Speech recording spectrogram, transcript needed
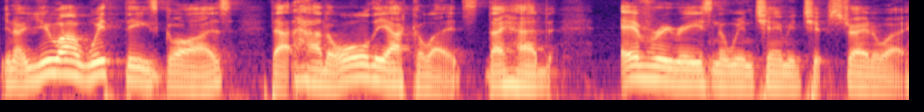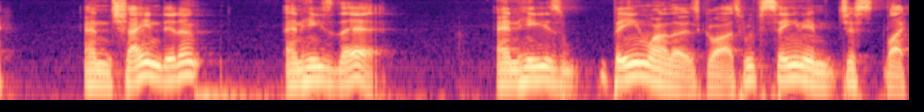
You know, you are with these guys that had all the accolades. They had every reason to win championships straight away. And Shane didn't, and he's there. And he's been one of those guys. We've seen him just like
